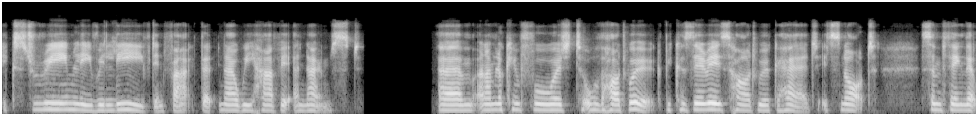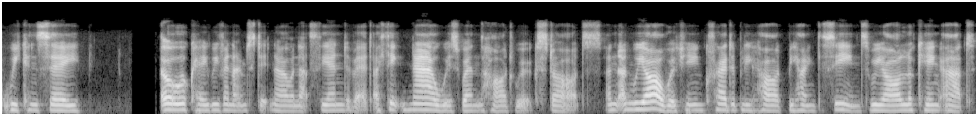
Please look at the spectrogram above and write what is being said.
extremely relieved, in fact, that now we have it announced. Um, and I'm looking forward to all the hard work because there is hard work ahead. It's not something that we can say, oh, okay, we've announced it now and that's the end of it. I think now is when the hard work starts. And, and we are working incredibly hard behind the scenes. We are looking at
